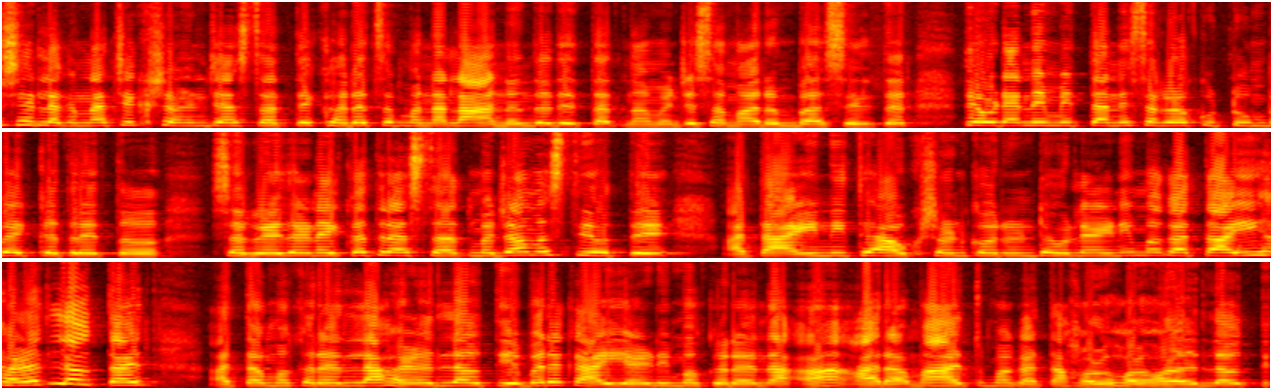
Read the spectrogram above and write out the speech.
असे लग्नाचे क्षण जे असतात ते खरंच मनाला आनंद देतात ना? म्हणजे समारंभ असेल तर. तेवढ्या निमित्ताने सगळं कुटुंब एकत्र येतं. सगळेजण एकत्र असतात. मजा मस्ती होते. आता आईने इथे औक्षण करून ठेवलं आणि मग आता आई हळद लावतायत. आता मकरनला हळद लावते बरं का आई आणि मकरन आ आरामात. मग आता हळूहळू हळद लावते.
